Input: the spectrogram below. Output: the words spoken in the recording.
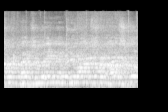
Oxford, Pennsylvania, New Oxford High School,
